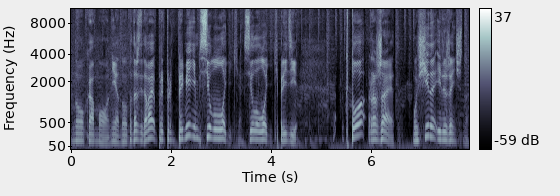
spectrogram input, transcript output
Ну, кому? Не, ну подожди, давай при- при- применим силу логики. Силу логики, приди. Кто рожает? Мужчина или женщина?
